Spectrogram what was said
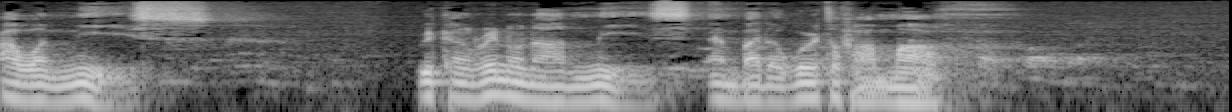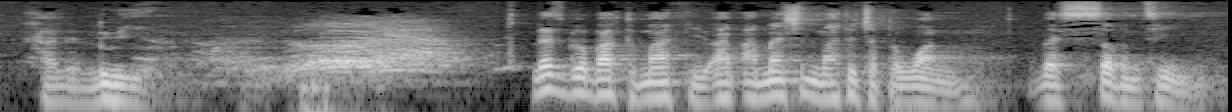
our knees. We can reign on our knees and by the words of our mouth. Hallelujah. Let's go back to Matthew. I, I mentioned Matthew chapter 1, verse 17.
